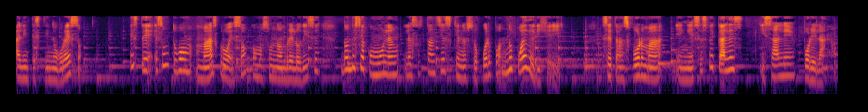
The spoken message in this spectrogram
al intestino grueso. Este es un tubo más grueso, como su nombre lo dice, donde se acumulan las sustancias que nuestro cuerpo no puede digerir. Se transforma en heces fecales y sale por el ano.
